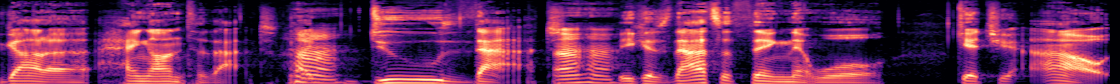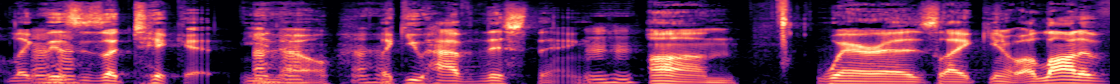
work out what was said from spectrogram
you gotta hang on to that. Huh. Like, do that Uh-huh. because that's a thing that will get you out. Like this is a ticket, you Uh-huh. know. Like you have this thing. Mm-hmm. Um, whereas like you know a lot of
